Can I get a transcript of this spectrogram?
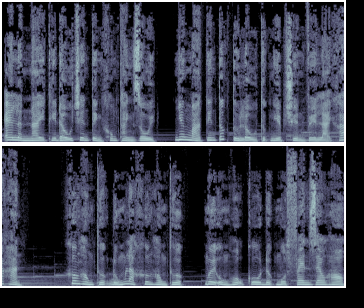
e lần này thi đấu trên tỉnh không thành rồi, nhưng mà tin tức từ lầu thực nghiệp truyền về lại khác hẳn. Khương Hồng Thược đúng là Khương Hồng Thược, người ủng hộ cô được một fan gieo hò,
